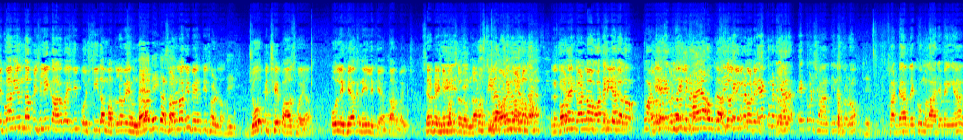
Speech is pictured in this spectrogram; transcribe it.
ਇਦਾਂ ਨਹੀਂ ਹੁੰਦਾ ਪਿਛਲੀ ਕਾਰਵਾਈ ਦੀ ਪੁਸ਼ਟੀ ਦਾ ਮਤਲਬ ਇਹ ਹੁੰਦਾ ਮੈਂ ਨਹੀਂ ਕਰਦਾ। ਸੁਣ ਲਓ ਜੀ ਬੇਨਤੀ ਸੁਣ ਲਓ। ਜੀ। ਪਿੱਛੇ ਪਾਸ ਹੋਇਆ ਉਹ ਲਿਖਿਆ ਕਿ ਨਹੀਂ ਲਿਖਿਆ ਕਾਰਵਾਈ 'ਚ? ਸਿਰਫ ਇਹੀ ਮਕਸਦ ਹੁੰਦਾ। ਪੁਸ਼ਟੀ ਦਾ ਰਿਕਾਰਡਿੰਗ ਕਰ ਲਓ। ਰਿਕਾਰਡਿੰਗ ਕਰ ਲਓ ਆਪਾਂ ਕਰੀਏ ਗੱਲ। ਤੁਹਾਡੇ ਤੁਸੀਂ ਲਿਖਾਇਆ ਹੋਊਗਾ। ਇੱਕ ਮਿੰਟ ਯਾਰ ਇੱਕ ਮਿੰਟ ਸ਼ਾਂਤੀ ਨਾਲ ਸੁਣੋ। ਸਾਡਾ ਦੇਖੋ ਮੁਲਾਜ਼ਮ ਹੀ ਆ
